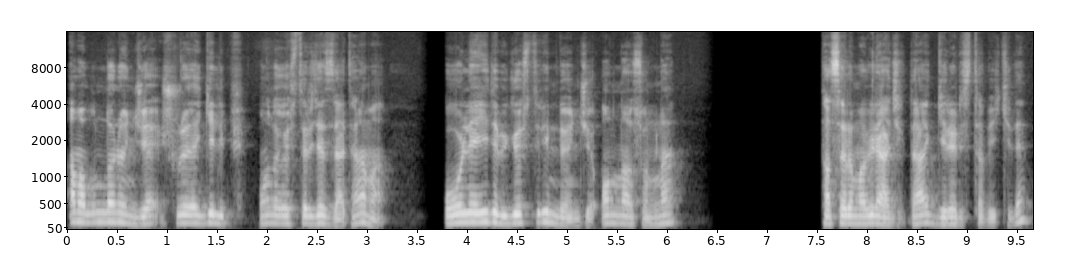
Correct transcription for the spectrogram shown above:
Ama bundan önce şuraya gelip onu da göstereceğiz zaten ama OL'yi de bir göstereyim de önce ondan sonra tasarıma birazcık daha gireriz tabii ki de.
